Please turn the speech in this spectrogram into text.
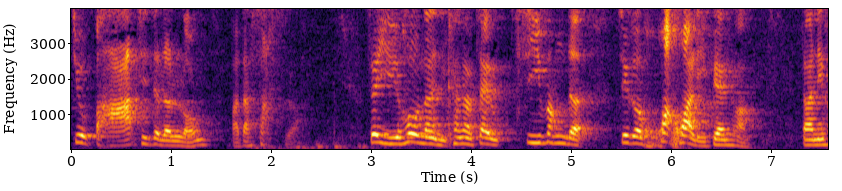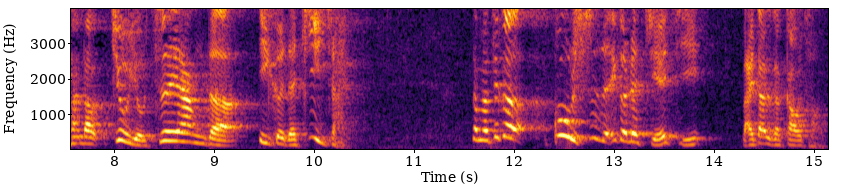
就把这只的龙把它杀死了。所以以后呢，你看到在西方的这个画画里边哈，啊，你看到就有这样的一个的记载。那么这个故事的一个的结局来到一个高潮，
